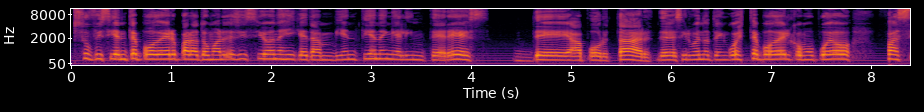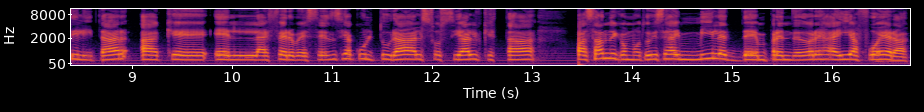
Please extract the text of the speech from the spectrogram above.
suficiente poder para tomar decisiones y que también tienen el interés de aportar, de decir, bueno, tengo este poder, ¿cómo puedo facilitar a que la efervescencia cultural, social que está pasando, y como tú dices, hay miles de emprendedores ahí afuera,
